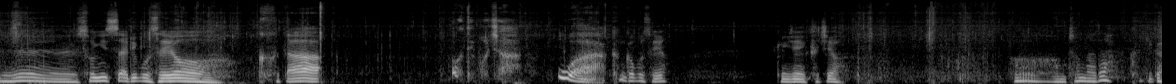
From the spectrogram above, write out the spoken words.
예, 송이쌀이 보세요. 크다. 어디 보자. 우와, 큰 거 보세요. 굉장히 크죠? 어, 엄청나다, 크기가.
